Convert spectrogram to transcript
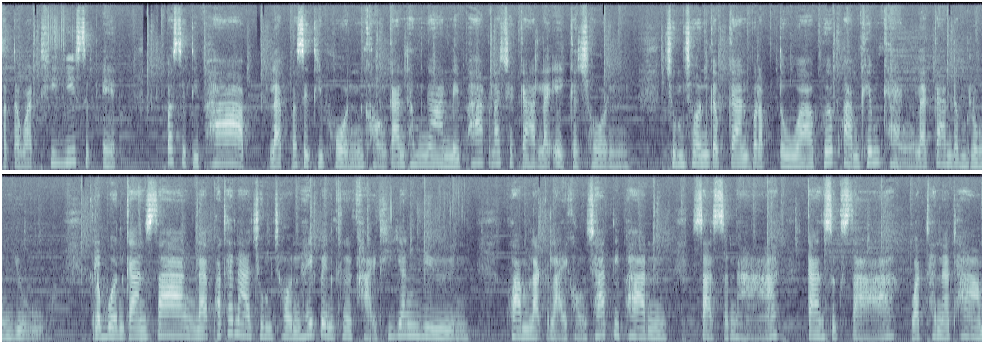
ศตวรรษที่ 21 ประสิทธิภาพ และประสิทธิผลของการทำงานในภาคราชการและเอกชน ชุมชนกับการปรับตัวเพื่อความเข้มแข็งและการดำรงอยู่ กระบวนการสร้างและพัฒนาชุมชนให้เป็นเครือข่ายที่ยั่งยืน ความหลากหลายของชาติพันธุ์ ศาสนา การศึกษา วัฒนธรรม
